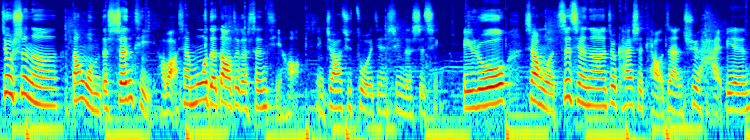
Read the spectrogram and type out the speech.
就是呢，当我们的身体，好不好？现在摸得到这个身体哈，你就要去做一件新的事情。比如像我之前呢，就开始挑战去海边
